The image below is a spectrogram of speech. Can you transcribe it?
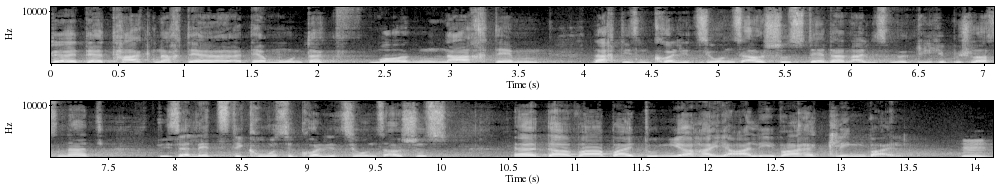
der, der Tag nach der, der Montagmorgen nach dem, nach diesem Koalitionsausschuss, der dann alles Mögliche beschlossen hat, dieser letzte große Koalitionsausschuss, äh, da war bei Dunja Hayali, war Herr Klingbeil. Hm.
